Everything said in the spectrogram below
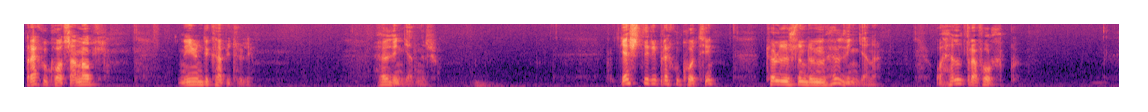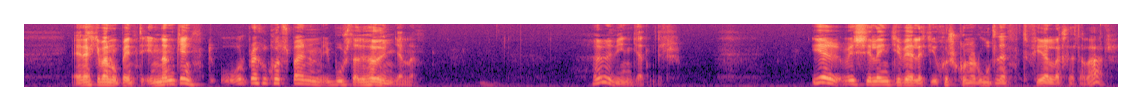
Brekkukóts annál, nýjundi kapitúli. Höfðingjarnir. Gestir í Brekkukoti töluðu stundum um höfðingjana og heldra fólk. En ekki var nú beint innan gengt úr Brekkukotsbænum í bústaði höfðingjana. Höfðingjarnir. Ég vissi lengi vel ekki hvers konar útlend félag þetta var.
